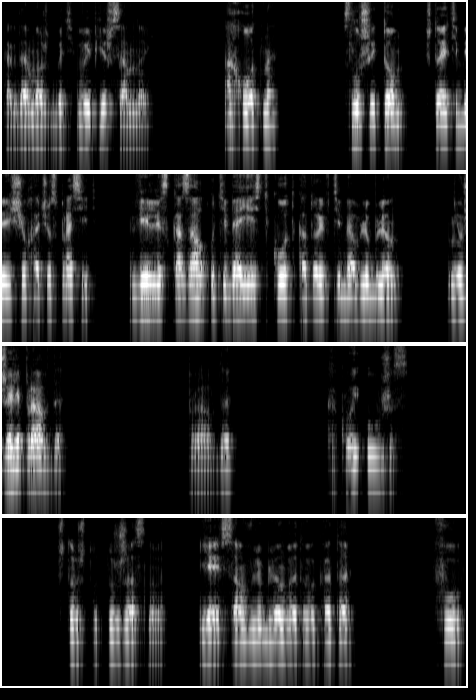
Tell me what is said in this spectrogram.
Тогда, может быть, выпьешь со мной? Охотно. Слушай, Том, что я тебе еще хочу спросить? Вилли сказал, у тебя есть кот, который в тебя влюблен. Неужели правда? Правда. Какой ужас. Что ж тут ужасного? Я и сам влюблен в этого кота. Фу,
